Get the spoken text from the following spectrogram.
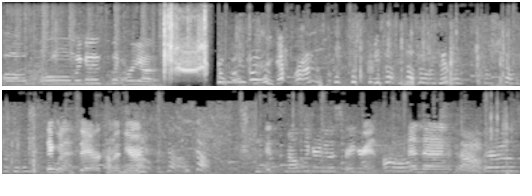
Oh, oh my goodness, it's like Aria. Run. They wouldn't dare come in here. Let's go. Let's go. It smells like our newest fragrance. And then bathrobes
